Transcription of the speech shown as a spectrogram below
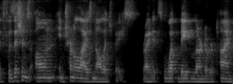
the physician's own internalized knowledge base, right? It's what they've learned over time.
